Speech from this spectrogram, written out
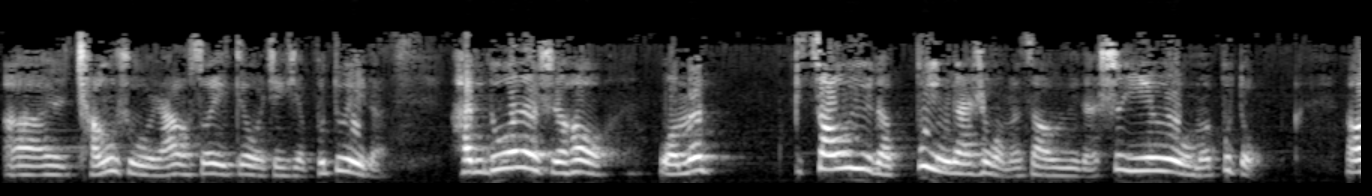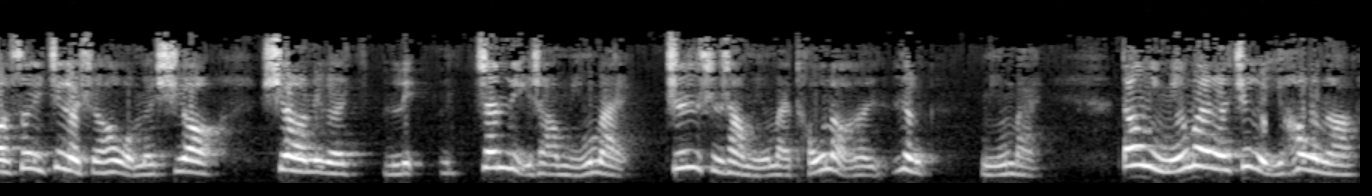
呃成熟，然后所以给我这些不对的。很多的时候，我们遭遇的不应该是我们遭遇的，是因为我们不懂啊。所以这个时候，我们需要需要那个理真理上明白，知识上明白，头脑的认明白。当你明白了这个以后呢，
